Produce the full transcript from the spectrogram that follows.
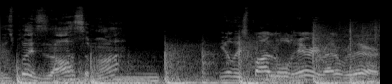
This place is awesome, huh? You know, they spotted old Harry right over there.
